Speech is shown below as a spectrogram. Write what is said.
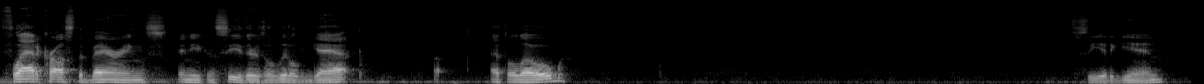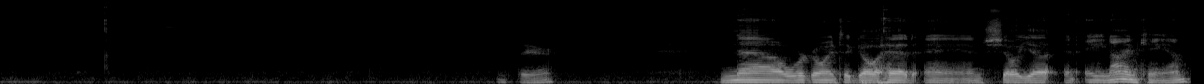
flat across the bearings and you can see there's a little gap at the lobe. See it again. There. Now we're going to go ahead and show you an A9 cam.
